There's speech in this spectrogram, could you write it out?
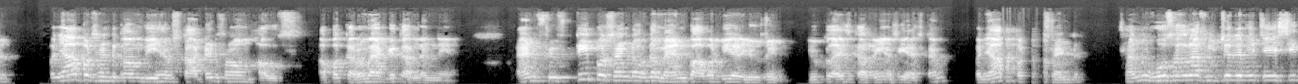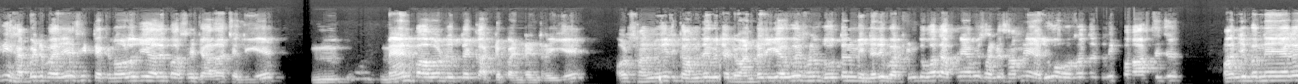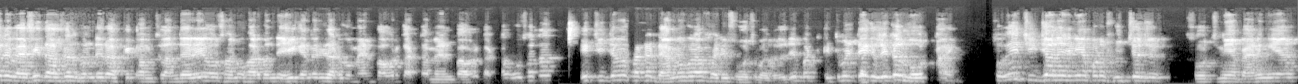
50% ਕੰਮ we have started from house ਆਪਾਂ ਘਰੋਂ ਬੈਠ ਕੇ ਕਰ ਲੈਂਦੇ ਆ and 50% of the manpower we are using utilise ਕਰ ਰਹੇ ਹਾਂ ਅਸੀਂ ਇਸ ਟਾਈਮ 50% ਸਾਨੂੰ ਹੋ ਸਕਦਾ ਫਿਊਚਰ ਦੇ ਵਿੱਚ ਇਸ ਚੀਜ਼ ਦੀ ਹੈਬਿਟ ਪੈ ਜਾਏ, ਅਸੀਂ ਟੈਕਨੋਲੋਜੀ ਵਾਲੇ ਪਾਸੇ ਜ਼ਿਆਦਾ ਚੱਲੀਏ। ਮੈਨ ਪਾਵਰ ਦੇ ਉੱਤੇ ਘੱਟ ਡਿਪੈਂਡੈਂਟ ਰਹੀਏ। ਔਰ ਸਾਨੂੰ ਇਸ ਕੰਮ ਦੇ ਵਿੱਚ ਐਡਵਾਂਟੇਜ ਇਹ ਹੋਊਗਾ ਸਾਨੂੰ 2-3 ਮਹੀਨੇ ਦੀ ਵਰਕਿੰਗ ਤੋਂ ਬਾਅਦ ਆਪਣੇ ਆਪ ਹੀ ਸਾਡੇ ਸਾਹਮਣੇ ਆ ਜਾਊਗਾ, ਹੋ ਸਕਦਾ ਤੁਸੀਂ ਪਾਸਟ 'ਚ ਪੰਜ ਬੰਦੇ ਦੀ ਜਗ੍ਹਾ ਤੇ ਵੈਸੇ ਹੀ 10-10 ਬੰਦੇ ਰੱਖ ਕੇ ਕੰਮ ਚਲਾਉਂਦੇ ਰਹੇ ਔਰ ਸਾਨੂੰ ਹਰ ਬੰਦੇ ਇਹੀ ਕਹਿੰਦੇ ਸੀ, ਸਾਡੇ ਕੋਲ ਮੈਨ ਪਾਵਰ ਘੱਟ ਆ ਮੈਨ ਪਾਵਰ ਘੱਟ ਆ। ਹੋ ਸਕਦਾ ਇਹ ਚੀਜ਼ਾਂ ਨਾਲ ਸਾਡਾ ਡੈਮੋਗ੍ਰਾਫ ਸਾਡੀ ਸੋਚ ਬਦਲ ਜੇ but it will take little more time so ਇਹ ਚੀਜ਼ਾਂ ਨੇ ਜਿਹੜੀਆਂ ਆਪਾਂ ਨੂੰ ਫਿਊਚਰ 'ਚ ਸੋਚਣੀਆਂ ਪੈਣਗੀਆਂ।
